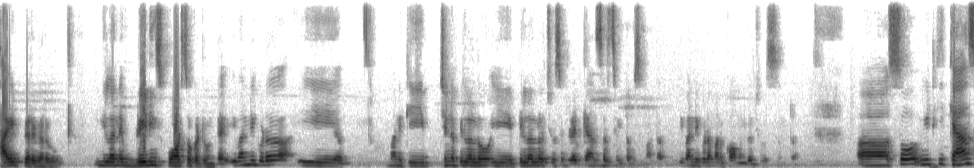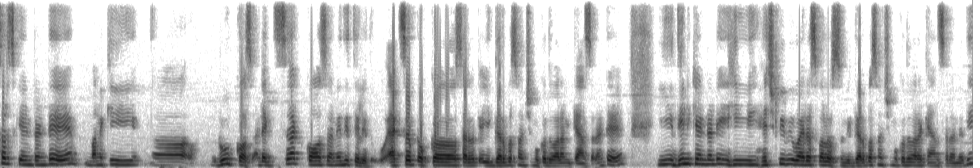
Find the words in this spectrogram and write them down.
హైట్ పెరగరు. ఇలానే బ్లీడింగ్ స్పాట్స్ ఒకటి ఉంటాయి. ఇవన్నీ కూడా ఈ మనకి చిన్న పిల్లల్లో ఈ పిల్లల్లో చూసే బ్లడ్ క్యాన్సర్ సిమ్టమ్స్ అన్నమాట. ఇవన్నీ కూడా మనం కామన్గా చూస్తుంటాం. సో వీటికి క్యాన్సర్స్కి ఏంటంటే మనకి రూట్ కాజ్ అంటే ఎగ్జాక్ట్ కాజ్ అనేది తెలియదు ఎక్సెప్ట్ ఒక్క సర్వ ఈ గర్భసంచి ముఖ ద్వారా క్యాన్సర్ అంటే ఈ దీనికి ఏంటంటే ఈ హెచ్పివి వైరస్ వల్ల వస్తుంది. గర్భసంచి ముఖ ద్వారా క్యాన్సర్ అనేది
